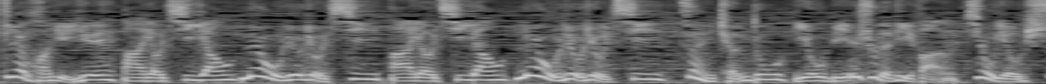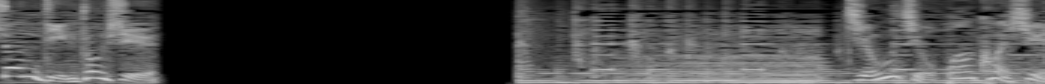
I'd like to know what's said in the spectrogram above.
电话预约八幺七幺六六六七八幺七幺六六六七。在成都有别墅的地方就有山顶装饰。九九八快讯。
